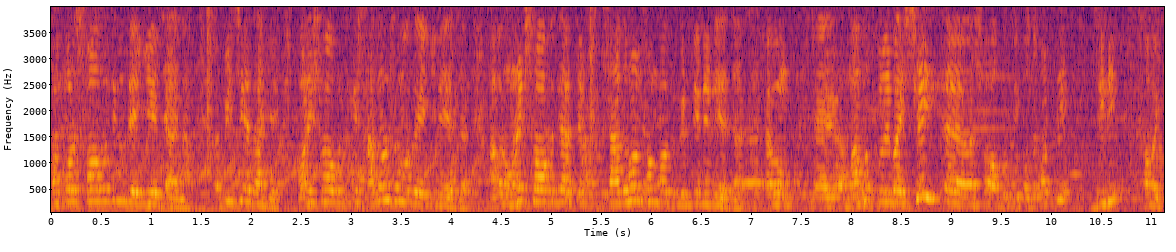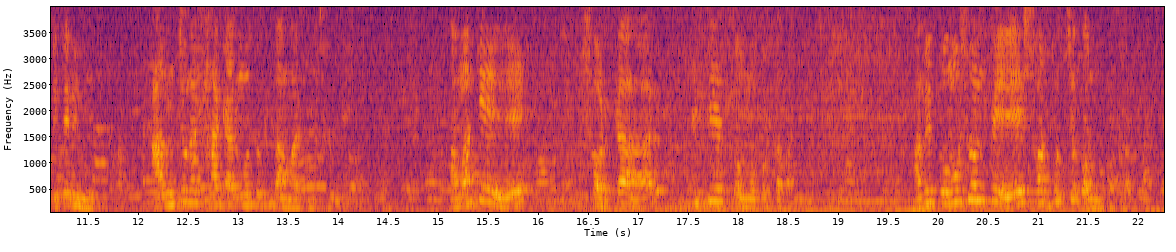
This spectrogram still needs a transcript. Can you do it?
সকল সভাপতি কিন্তু এগিয়ে যায় না, পিছিয়ে থাকে। অনেক সভাপতিকে সাধারণ সম্পাদক এগিয়ে নিয়ে যায়, আবার অনেক সভাপতি আছে সাধারণ সম্পাদককে টেনে নিয়ে যায়, এবং মাহমুদ কলি ভাই সেই সভাপতি পদপ্রার্থী যিনি সবাইকে টেনে নিয়েছে আলোচনায় থাকার মতো কিন্তু আমার কিছু নেই। আমাকে সরকার বিসিএস কর্মকর্তা বানিয়েছে। আমি প্রমোশন পেয়ে সর্বোচ্চ কর্মকর্তা পেয়েছি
